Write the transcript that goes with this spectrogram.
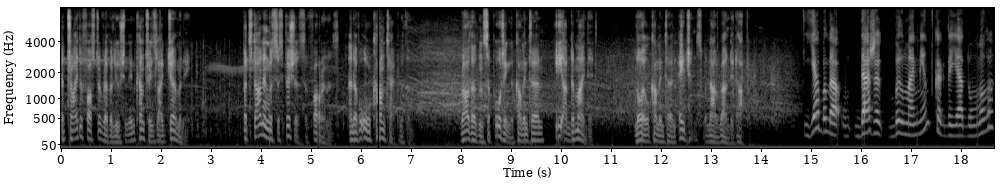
had tried to foster revolution in countries like Germany. But Stalin was suspicious of foreigners and of all contact with them. Rather than supporting the Comintern, he undermined it. Loyal Comintern agents were now rounded up. Я была, даже был момент, когда я думала,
